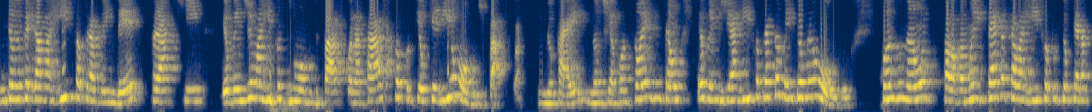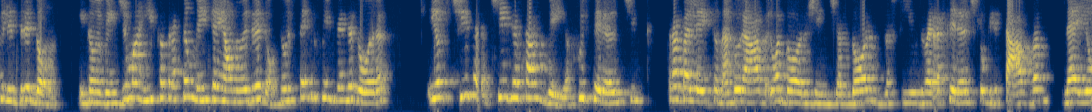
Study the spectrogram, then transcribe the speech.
Então, eu pegava rifa para vender, para que eu vendia uma rifa de um ovo de Páscoa na Páscoa porque eu queria um ovo de Páscoa. Meu pai não tinha condições, então eu vendia a rifa para também ter o meu ovo. Quando não, eu falava, mãe, pega aquela rifa porque eu quero aquele edredom. Então eu vendi uma rifa para também ganhar o meu edredom. Então eu sempre fui empreendedora e eu tive, tive essa veia. Fui feirante, trabalhei também, adorava, eu adoro, gente, adoro desafios. Eu era feirante que eu gritava, né? E eu,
